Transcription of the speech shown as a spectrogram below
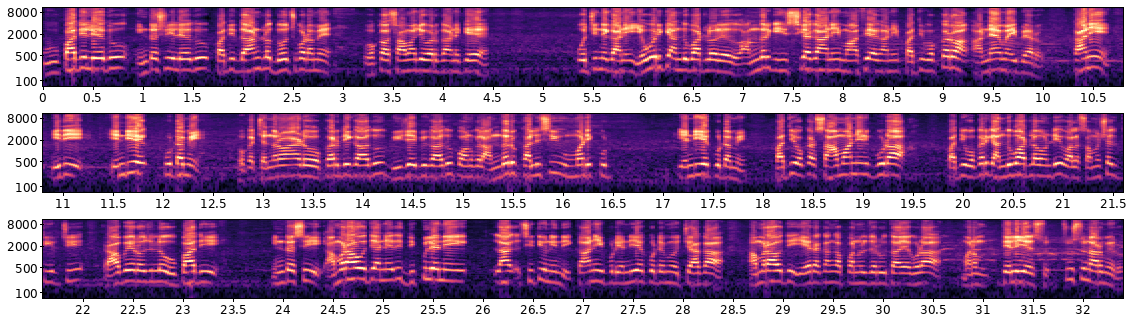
ఉపాధి లేదు ఇండస్ట్రీ లేదు ప్రతి దాంట్లో దోచుకోవడమే ఒక సామాజిక వర్గానికే వచ్చింది కానీ ఎవరికి అందుబాటులో లేదు. అందరికీ ఇసుక కానీ మాఫియా కానీ ప్రతి ఒక్కరూ అన్యాయం అయిపోయారు. కానీ ఇది ఎన్డీఏ కూటమి. ఒక చంద్రబాబు ఒక్కరిది కాదు బీజేపీ కాదు పవన్ కళ్యాణ్ అందరూ కలిసి ఉమ్మడి ఎన్డీఏ కూటమి. ప్రతి ఒక్క సామాన్యునికి కూడా ప్రతి ఒక్కరికి అందుబాటులో ఉండి వాళ్ళ సమస్యలు తీర్చి రాబోయే రోజుల్లో ఉపాధి ఇండస్ట్రీ అమరావతి అనేది దిక్కులేని స్థితి ఉన్నింది. కానీ ఇప్పుడు ఎన్డీఏ కూటమి వచ్చాక అమరావతి ఏ రకంగా పనులు జరుగుతాయో కూడా మనం తెలియజేస్తూ చూస్తున్నారు మీరు.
